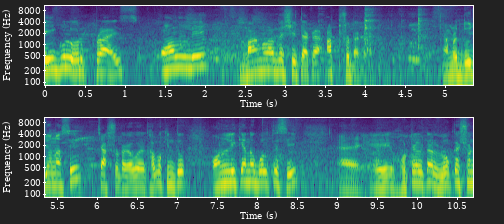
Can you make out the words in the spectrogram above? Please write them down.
এইগুলোর প্রাইস অনলি বাংলাদেশি টাকা আটশো টাকা। আমরা দুজন আছি, চারশো টাকা করে খাব, কিন্তু অনলি কেন বলতেছি এই হোটেলটার লোকেশন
